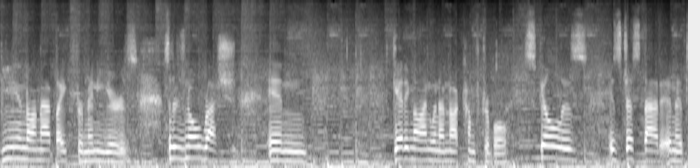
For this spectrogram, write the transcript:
being on that bike for many years. So there's no rush in getting on when I'm not comfortable. Skill is is just that, and it,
